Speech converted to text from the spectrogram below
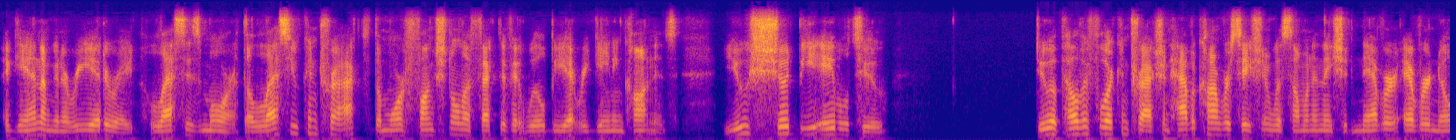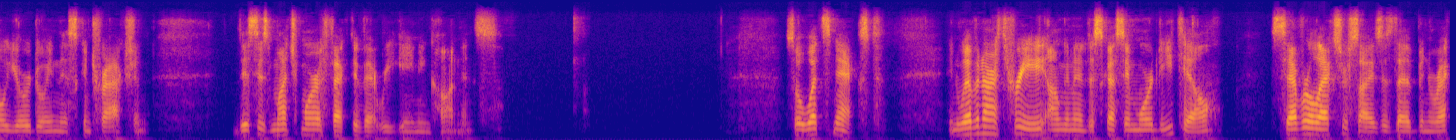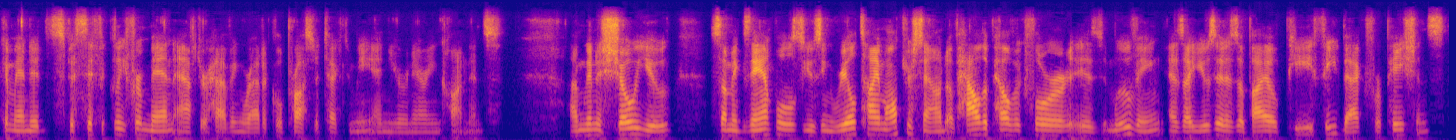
Again, I'm going to reiterate, less is more. The less you contract, the more functional and effective it will be at regaining continence. You should be able to do a pelvic floor contraction, have a conversation with someone, and they should never ever know you're doing this contraction. This is much more effective at regaining continence. So what's next? In webinar three, I'm going to discuss in more detail several exercises that have been recommended specifically for men after having radical prostatectomy and urinary incontinence. I'm going to show you some examples using real-time ultrasound of how the pelvic floor is moving as I use it as a biofeedback for patients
